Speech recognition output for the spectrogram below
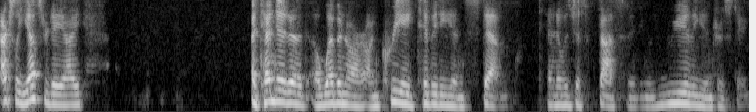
actually yesterday I attended a, a, webinar on creativity and STEM, and it was just fascinating, really interesting.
